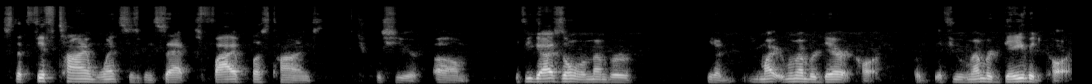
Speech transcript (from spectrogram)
It's the fifth time Wentz has been sacked five plus times this year. Um, if you guys don't remember, you know, you might remember Derek Carr, but if you remember David Carr,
